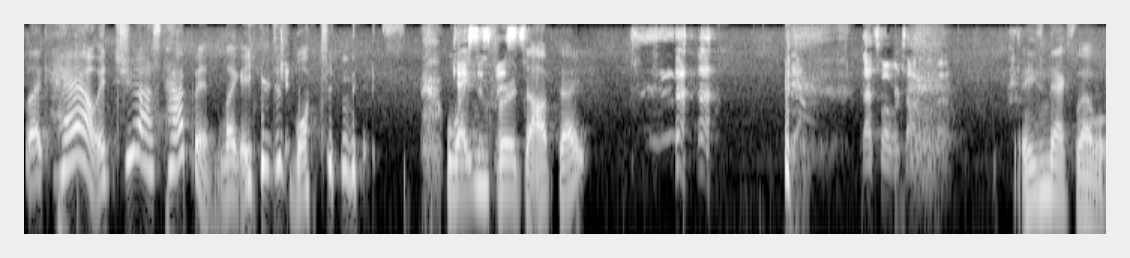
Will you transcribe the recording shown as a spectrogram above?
Like how? It just happened. Like, are you just watching this, waiting for it to update? yeah, that's what we're talking about. He's next level.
